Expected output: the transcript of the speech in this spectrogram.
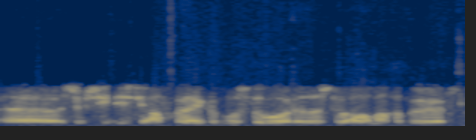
Eh, subsidies die afgerekend moesten worden, dat is toen allemaal gebeurd.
